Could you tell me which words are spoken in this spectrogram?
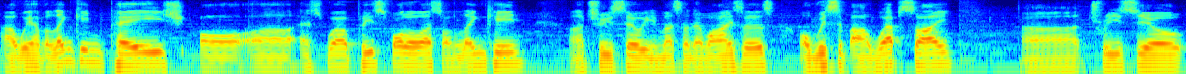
Uh, we have a LinkedIn page, or uh, as well. Please follow us on LinkedIn, uh, Trisio Investment Advisors, or visit our website, uh, Trisio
